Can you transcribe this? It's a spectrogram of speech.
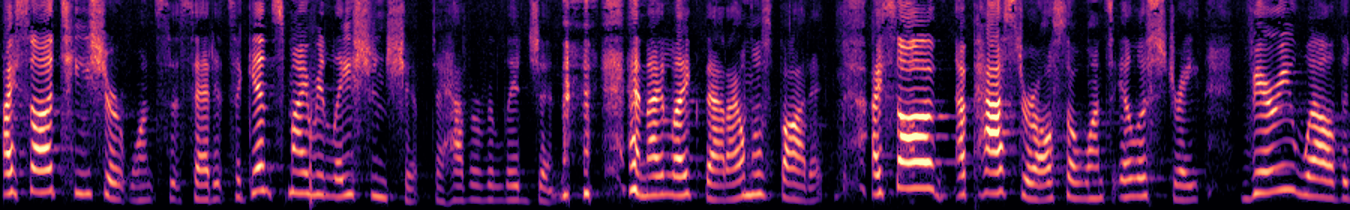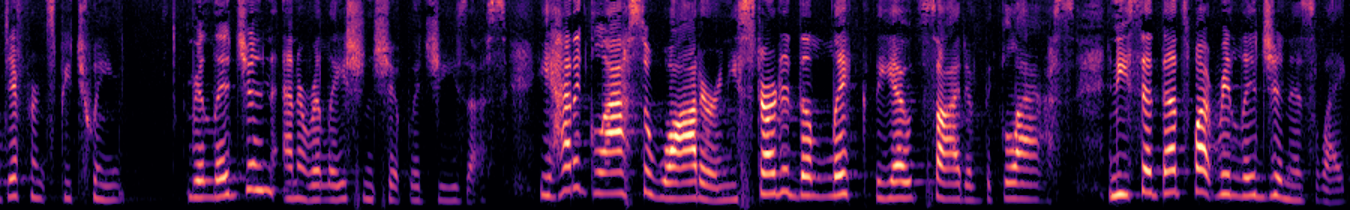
I saw a t shirt once that said, It's against my relationship to have a religion. and I like that. I almost bought it. I saw a pastor also once illustrate very well the difference between religion and a relationship with Jesus. He had a glass of water and he started to lick the outside of the glass. And he said that's what religion is like.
